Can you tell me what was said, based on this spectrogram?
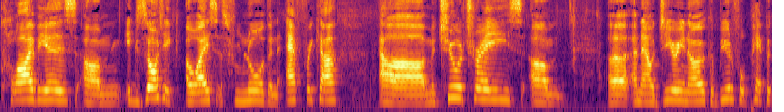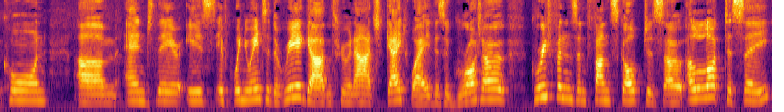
clivias, um, exotic oasis from northern Africa, uh, mature trees, um, uh, an Algerian oak, a beautiful peppercorn. Um, and there is, if when you enter the rear garden through an arched gateway, there's a grotto, griffins, and fun sculptures. So a lot to see.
